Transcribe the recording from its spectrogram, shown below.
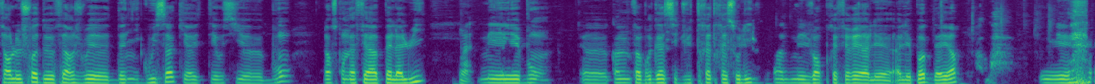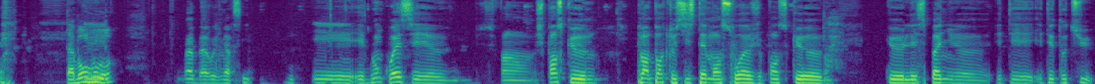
faire le choix de faire jouer euh, Dani Guissa, qui a été aussi euh, bon lorsqu'on a fait appel à lui. Ouais. Mais bon, euh, quand même, Fabregas, c'est du très très solide, un de mes joueurs préférés à l'é- à l'époque d'ailleurs. Et t'as bon Et- goût hein Ouais, bah oui, merci. Et, et donc, ouais, c'est. Enfin, je pense que peu importe le système en soi, je pense que, que l'Espagne euh, était, était au-dessus.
